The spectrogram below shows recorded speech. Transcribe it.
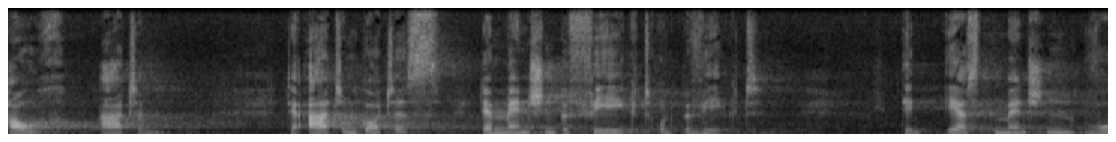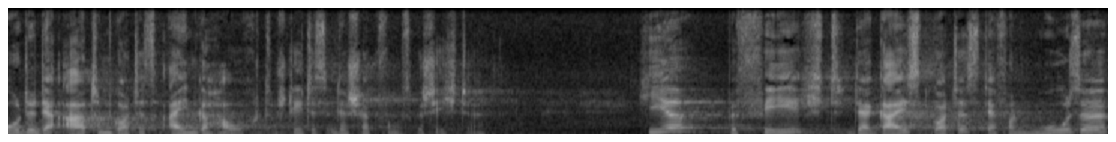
Hauch, Atem. Der Atem Gottes, der Menschen befähigt und bewegt. Den ersten Menschen wurde der Atem Gottes eingehaucht, steht es in der Schöpfungsgeschichte. Hier befähigt der Geist Gottes, der von Mose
